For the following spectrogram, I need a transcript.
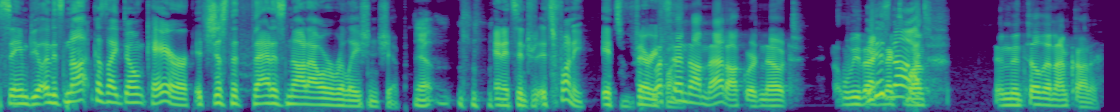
Same deal. And it's not because I don't care. It's just that that is not our relationship. Yep. And it's interesting. It's funny. It's very Let's funny. end on that awkward note. We'll be back next not. month. And until then, I'm Conor.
